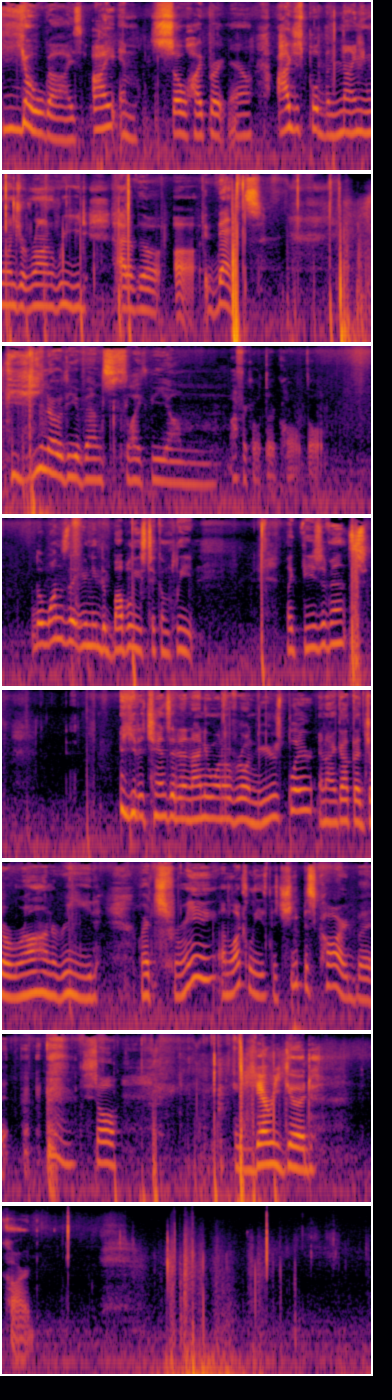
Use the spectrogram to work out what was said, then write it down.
Yo guys, I am so hyped right now. I just pulled the 91 Jarran Reed out of the uh, events. You know the events like the um I forget what they're called though. The ones that you need the bubblies to complete. Like these events. You get a chance at a 91 overall New Year's player, and I got that Jarran Reed, which for me, unluckily, is the cheapest card, but still a very good card.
